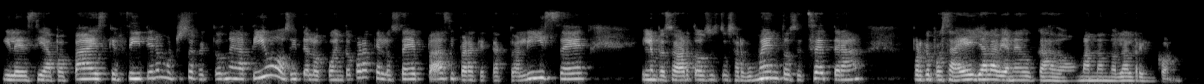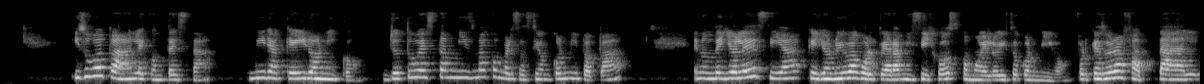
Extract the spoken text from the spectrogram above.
Y le decía, papá, es que sí tiene muchos efectos negativos y te lo cuento para que lo sepas y para que te actualices le empezó a dar todos estos argumentos, etcétera, porque pues a ella la habían educado mandándola al rincón. Y su papá le contesta, mira, qué irónico, yo tuve esta misma conversación con mi papá en donde yo le decía que yo no iba a golpear a mis hijos como él lo hizo conmigo, porque eso era fatal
